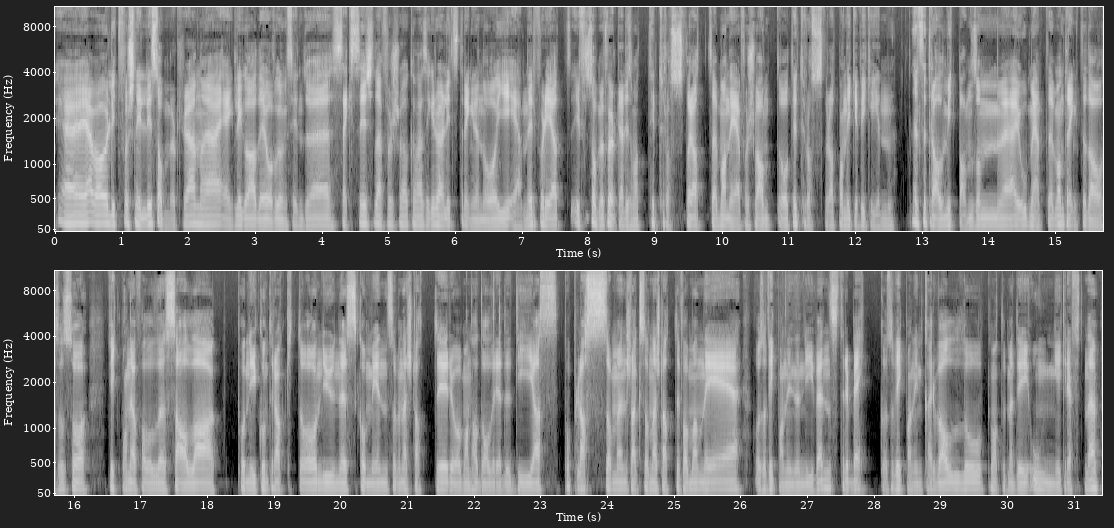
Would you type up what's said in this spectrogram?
Jeg var jo litt for snill i sommer, tror jeg, når jeg egentlig ga det overgangsvinduet sekser. så Derfor så kan jeg sikkert være litt strengere nå og gi ener. fordi at i sommer følte jeg liksom at til tross for at Mané forsvant, og til tross for at man ikke fikk inn den sentrale midtbanen som jeg jo mente man trengte da også, så fikk man iallfall Salah på ny kontrakt, og Nunes kom inn som en erstatter, og man hadde allerede Diaz på plass som en slags sånn erstatter for Mané, og så fikk man inn en ny venstreback og så fikk man inn Carvalho på en måte med de unge kreftene.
